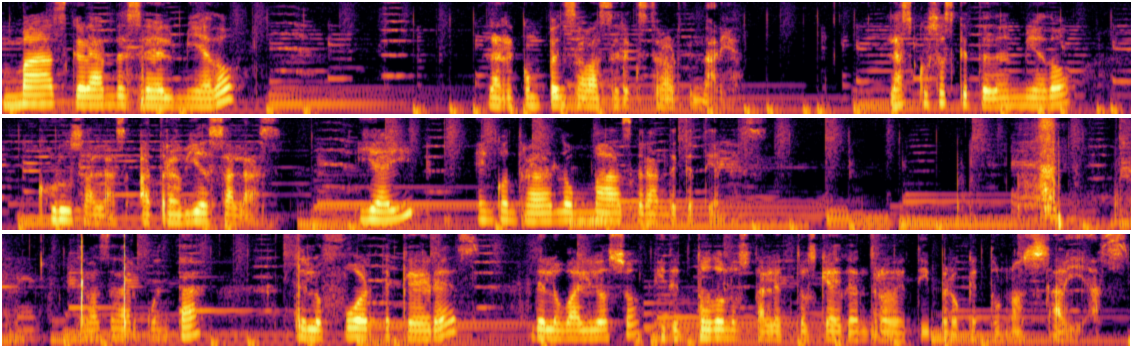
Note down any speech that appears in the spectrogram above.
más grande sea el miedo, la recompensa va a ser extraordinaria. Las cosas que te den miedo, crúzalas, atraviésalas. Y ahí encontrarás lo más grande que tienes. Te vas a dar cuenta de lo fuerte que eres, de lo valioso y de todos los talentos que hay dentro de ti, pero que tú no sabías.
